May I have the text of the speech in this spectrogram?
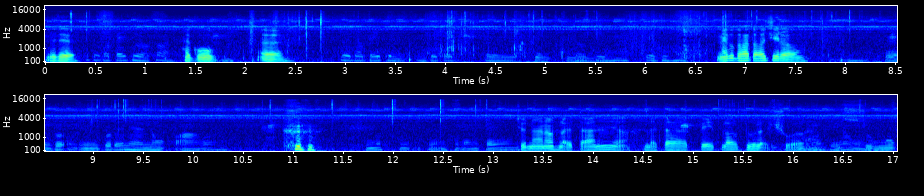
Đây được. Hai cô, ờ. Nãy cô tao tao chỉ rồi. Cho nên nó lại ta nữa nhở lại ta bếp lâu tôi lại chua sung ngục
